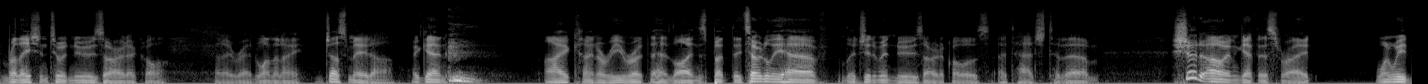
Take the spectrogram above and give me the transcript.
relation to a news article that I read, one that I just made up. Again, I kind of rewrote the headlines, but they totally have legitimate news articles attached to them. Should Owen get this right, when we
